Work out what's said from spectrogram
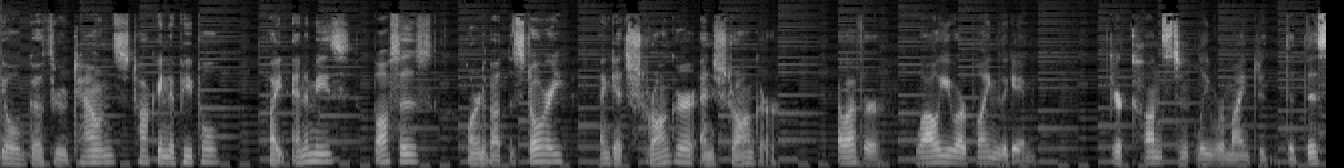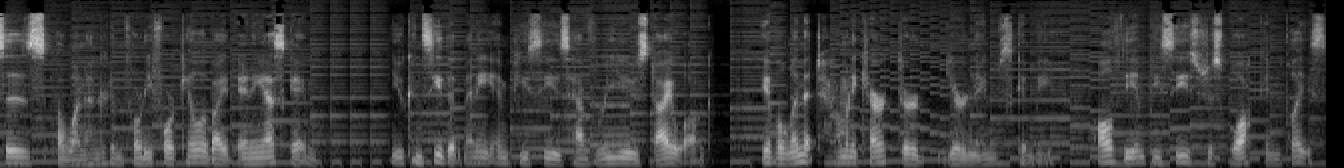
You'll go through towns talking to people, fight enemies, bosses, learn about the story, and get stronger and stronger. However, while you are playing the game, you're constantly reminded that this is a 144 kilobyte NES game. You can see that many NPCs have reused dialogue. You have a limit to how many character your names can be. All of the NPCs just walk in place.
